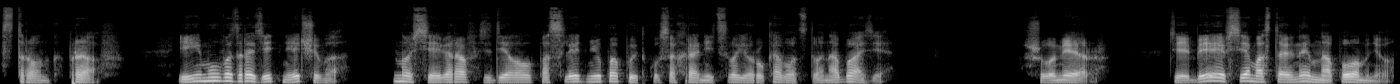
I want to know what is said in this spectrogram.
Стронг прав. И ему возразить нечего. Но Северов сделал последнюю попытку сохранить свое руководство на базе. «Шумер, тебе и всем остальным напомню,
